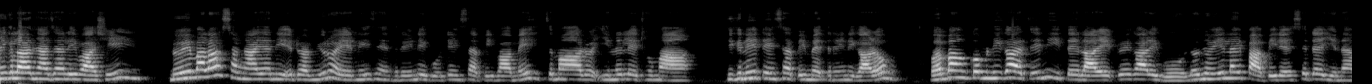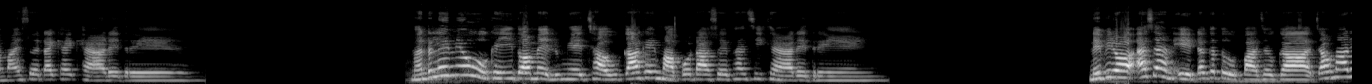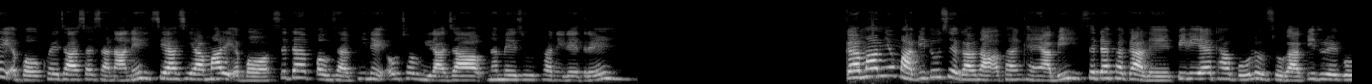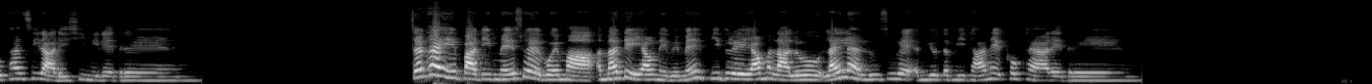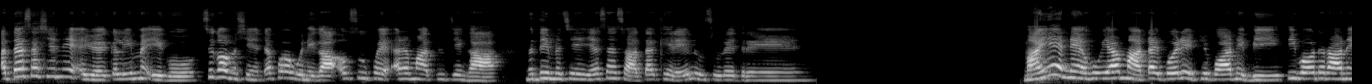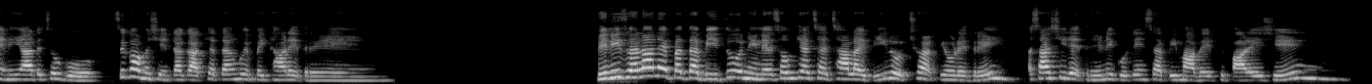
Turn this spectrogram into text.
မင်္ဂလာညချမ်းလေးပါရှင်။နိုဝင်ဘာလ15ရက်နေ့အတွက်မြို့တော်ရဲ့နေ့စဉ်သတင်းတွေကိုတင်ဆက်ပေးပါမယ်။ကျွန်မကတော့ရင်းလေးလေးထုံးမှာဒီကနေ့တင်ဆက်ပေးမယ့်သတင်းတွေကတော့ဝမ်ပောင်ကုမ္ပဏီကကျင်းနီတဲလာတဲ့တွဲကားတွေကိုလုံခြုံရေးလိုက်ပါပေးတဲ့စစ်တပ်ရင်နံမိုင်းဆွဲတိုက်ခိုက်ခံရတဲ့သတင်း။မန္တလေးမြို့ကိုခရီးသွားမဲ့လူငယ်6ဦးကားဂိတ်မှာပေါ်တာဆွဲဖမ်းဆီးခံရတဲ့သတင်း။ နေပြီးတော့ SNA တက္ကသိုလ်ပါချုပ်ကကျောင်းသားတွေအပေါ်ခွဲခြားဆက်ဆံတာနဲ့ဆရာဆရာမတွေအပေါ်စစ်တပ်ပုံစံဖိနှိပ်အုပ်ချုပ်နေတာကြောင့်နာမည်စုထွက်နေတဲ့တဲ့ကမ္မမြို့မှာပြည်သူစစ်ကောင်ဆောင်အဖမ်းခံရပြီးစစ်တပ်ဘက်ကလည်း PDF ထောက်ပို့လို့ဆိုကပြည်သူတွေကိုဖမ်းဆီးတာတွေရှိနေတဲ့တဲ့ကြက်ခိုင်ရေးပါတီမဲဆွယ်ပွဲမှာအမတ်တွေရောက်နေပေမဲ့ပြည်သူတွေရောက်မလာလို့လိုက်လံလူစုတဲ့အမျိုးသမီးဓာတ်နဲ့ခုတ်ခံရတဲ့တဲ့ အသက်16နှစ်အရွယ်ကလေးမအေကိုစစ်ကော်မရှင်တပ်ဖွဲ့ဝင်တွေကအုပ်စုဖွဲ့အရမပြုကျင့်ကမတင်မချင်းရက်ဆက်စွာတတ်ခဲ့တယ်လို့ဆိုတဲ့တဲ့မိုင်းရဲ့နဲ့ဟိုရမှာတိုက်ပွဲတွေဖြစ်ပွားနေပြီးတီဘောတရာနဲ့နေရာတချို့ကိုစစ်ကော်မရှင်တပ်ကဖျက်ဆီးခွင့်ပိတ်ထားတဲ့တဲ့ဗင်နီဇွဲလားနဲ့ပတ်သက်ပြီးသူ့အနေနဲ့ဆုံးဖြတ်ချက်ချလိုက်ပြီလို့ချွတ်ပြောတဲ့တဲ့အဆရှိတဲ့သတင်းတွေကိုတင်ဆက်ပေးမှာပဲဖြစ်ပါတယ်ရှင်။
